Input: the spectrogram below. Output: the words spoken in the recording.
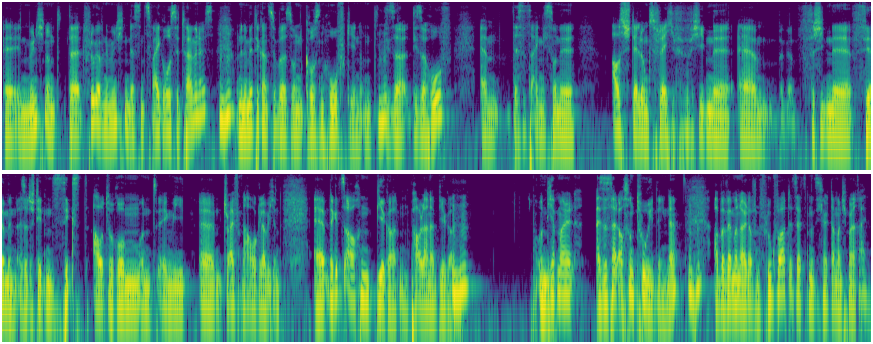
äh, in München und der Flughafen in München, das sind zwei große Terminals und in der Mitte kannst du über so einen großen Hof gehen. Und dieser, dieser Hof, ähm, das ist eigentlich so eine Ausstellungsfläche für verschiedene, ähm, verschiedene Firmen. Also da steht ein Sixt-Auto rum und irgendwie äh, Drive Now, glaube ich. Und äh, da gibt's auch einen Biergarten, Paulaner Biergarten. Und ich habe mal, also es ist halt auch so ein Touri-Ding, ne? Aber wenn man halt auf einen Flug wartet, setzt man sich halt da manchmal rein.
